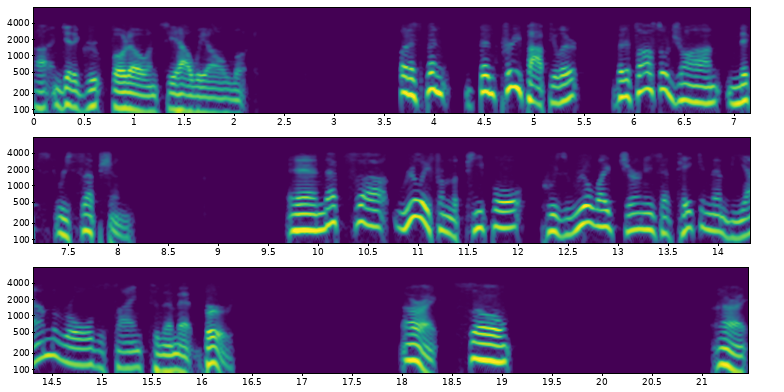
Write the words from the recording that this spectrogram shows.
uh, and get a group photo and see how we all look. But it's been been pretty popular, but it's also drawn mixed reception. And that's uh, really from the people whose real life journeys have taken them beyond the roles assigned to them at birth. All right, so, all right,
